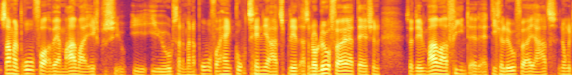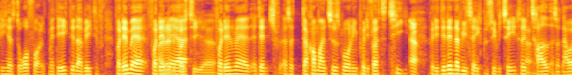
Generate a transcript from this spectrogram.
så har man brug for at være meget, meget eksplosiv i, i øvelserne. Man har brug for at have en god 10-yard split. Altså når du løber 40 yard dashen, så det er meget, meget fint, at, at de kan løbe 40 yards, nogle af de her store folk. Men det er ikke det, der er vigtigt. For dem er, for Ej, dem er er, de første 10, ja. for den med, at den, altså, der kommer en tidsmåling på de første 10, Ja. fordi det er den, der viser eksplosivitet. Så er de Ja. 30, altså, der, er jo,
